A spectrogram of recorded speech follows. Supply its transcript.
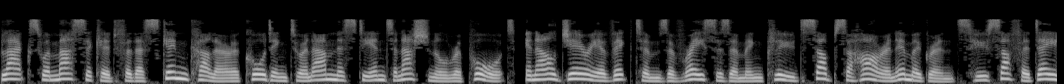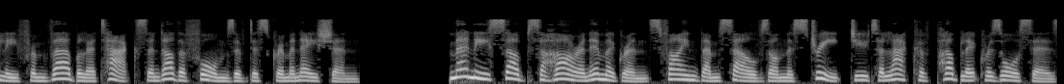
blacks were massacred for their skin color according to an Amnesty International report. In Algeria, victims of racism include sub-Saharan immigrants who suffer daily from verbal attacks and other forms of discrimination. Many sub-Saharan immigrants find themselves on the street due to lack of public resources.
